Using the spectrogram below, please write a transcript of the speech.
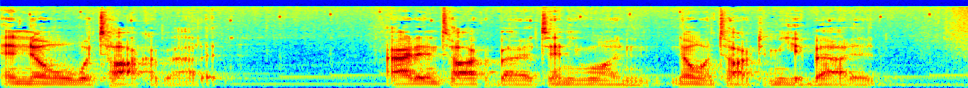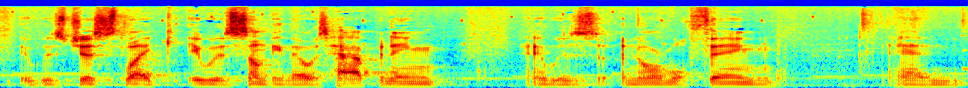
and no one would talk about it. I didn't talk about it to anyone, no one talked to me about it. It was just like it was something that was happening, and it was a normal thing, and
